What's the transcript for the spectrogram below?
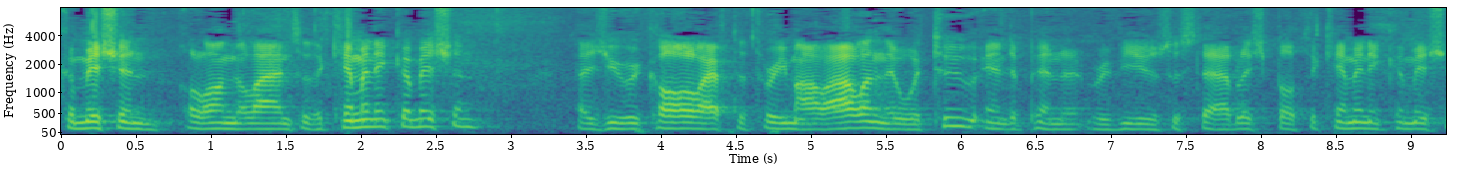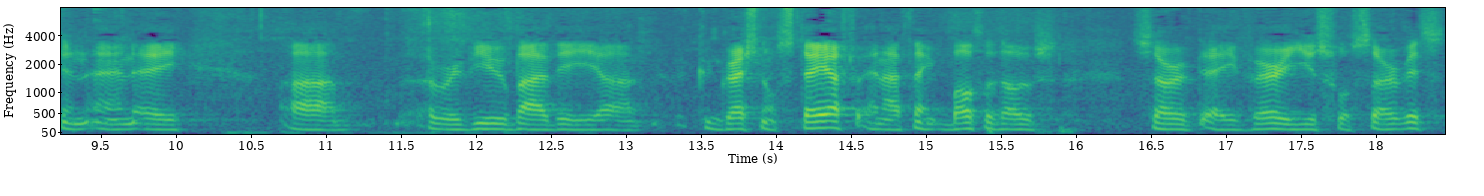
commission along the lines of the Kemeny Commission. As you recall, after Three Mile Island, there were two independent reviews established, both the Kemeny Commission and a, um, a review by the uh, congressional staff, and I think both of those served a very useful service.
